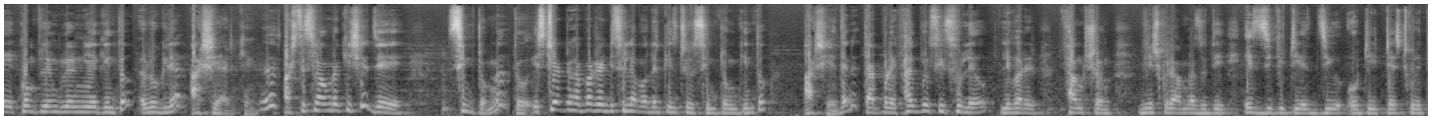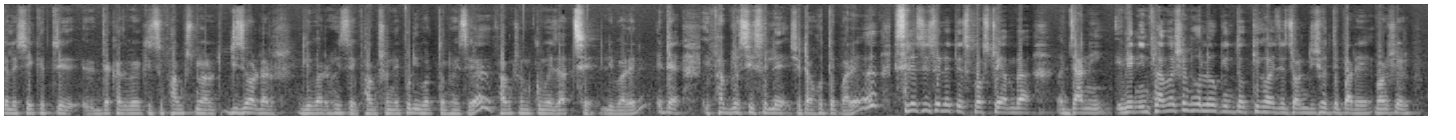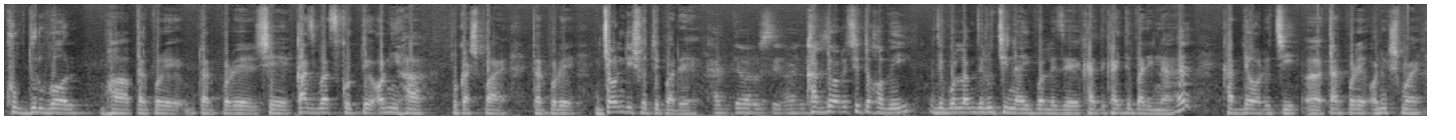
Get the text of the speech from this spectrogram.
এই কমপ্লেনগুলো নিয়ে কিন্তু রোগীরা আসে আর কি হ্যাঁ? আসতেছিলাম আমরা কিসে? যে সিমটম না? তো স্টিয়াটো হেপাটাইটিস হলে আমাদের কিছু সিমটম কিন্তু আসে, তাই না? তারপরে ফাইব্রোসিস হলেও লিভারের ফাংশন বিশেষ করে আমরা যদি এসজিপিটি এসজিওটি টেস্ট করি, তাহলে সেক্ষেত্রে দেখা যাবে কিছু ফাংশনাল ডিসঅর্ডার লিভার হয়েছে ফাংশনে পরিবর্তন হয়েছে ফাংশন কমে যাচ্ছে লিভারের। এটা ফাইব্রোসিস হলে সেটা হতে পারে সিরোসিস হলে তো স্পষ্টই আমরা জানি। ইভেন ইনফ্লামেশন হলেও কিন্তু কি হয় যে জন্ডিস হতে পারে, মানুষের খুব দুর্বল ভাব, তারপরে তারপরে সে কাজবাজ করতে অনীহা প্রকাশ পায়, তারপরে জন্ডিস হতে পারে। খাদ্য অরুচি হয় তো হবেই। যে বললাম যে রুচি নাই বলে যে খাইতে খাইতে পারি না হ্যাঁ? খাদ্য অরুচি তারপরে অনেক সময়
